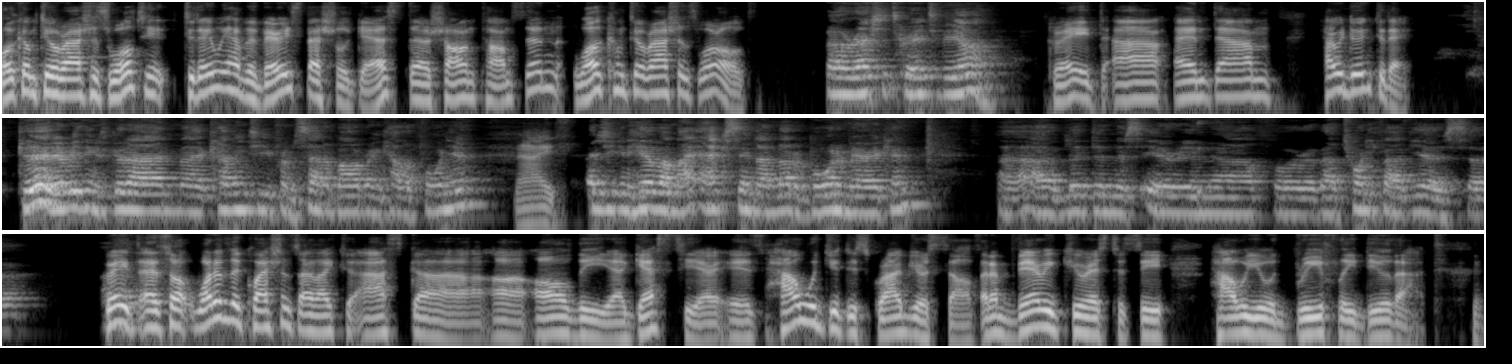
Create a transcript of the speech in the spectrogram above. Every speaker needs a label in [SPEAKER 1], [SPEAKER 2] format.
[SPEAKER 1] Welcome to Arash's World. Today we have a very special guest, uh, Shaun Tomson. Welcome to Arash's World.
[SPEAKER 2] Oh, Arash, it's great to be on.
[SPEAKER 1] Great. Uh, and um, how are we doing today?
[SPEAKER 2] Good. Everything's good. I'm uh, coming to you from Santa Barbara in California.
[SPEAKER 1] Nice.
[SPEAKER 2] As you can hear by my accent, I'm not a born American. Uh, I've lived in this area now for about 25 years. So
[SPEAKER 1] Great. And so, one of the questions I like to ask uh, uh, all the uh, guests here is how would you describe yourself? And I'm very curious to see how you would briefly do that.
